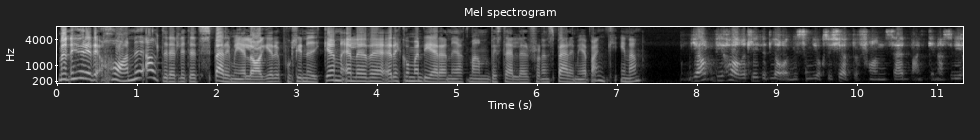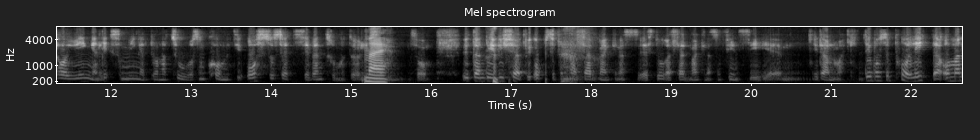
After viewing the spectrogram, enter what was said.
Men hur är det, har ni alltid ett litet spermielager på kliniken eller rekommenderar ni att man beställer från en spermiebank innan? Ja, vi har ett litet lager som vi också köper från sädbankerna. Så vi har ju ingen, liksom, inga donatorer som kommer till oss och sätter sig i väntrummet. Och Nej. Så. Utan det vi köper också från de här sädbankerna, eh, stora sädbankerna som finns i, eh, i Danmark. Det beror på lite. Om, man,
